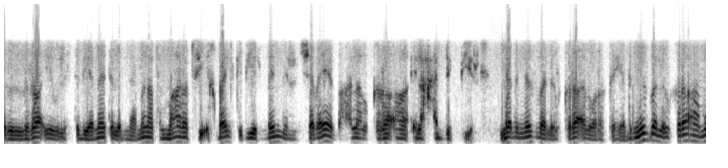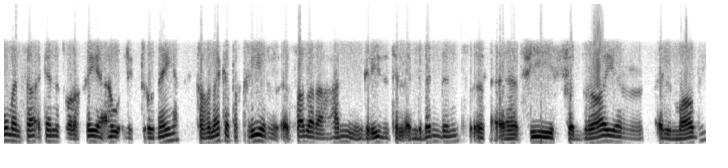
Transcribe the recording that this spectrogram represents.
الرأي والاستبيانات اللي بنعملها في المعرض في إقبال كبير من الشباب على القراءة إلى حد كبير. ده بالنسبة للقراءة الورقية، بالنسبة للقراءة عموما سواء كانت ورقية أو إلكترونية فهناك تقرير صدر عن جريدة الإندبندنت في فبراير الماضي،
